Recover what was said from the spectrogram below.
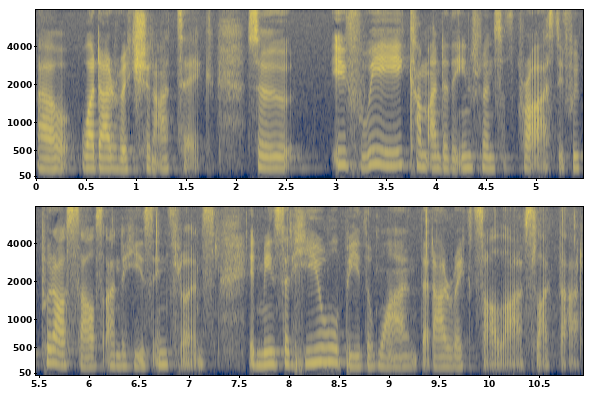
uh, what direction I take. So if we come under the influence of Christ, if we put ourselves under his influence, it means that he will be the one that directs our lives like that.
